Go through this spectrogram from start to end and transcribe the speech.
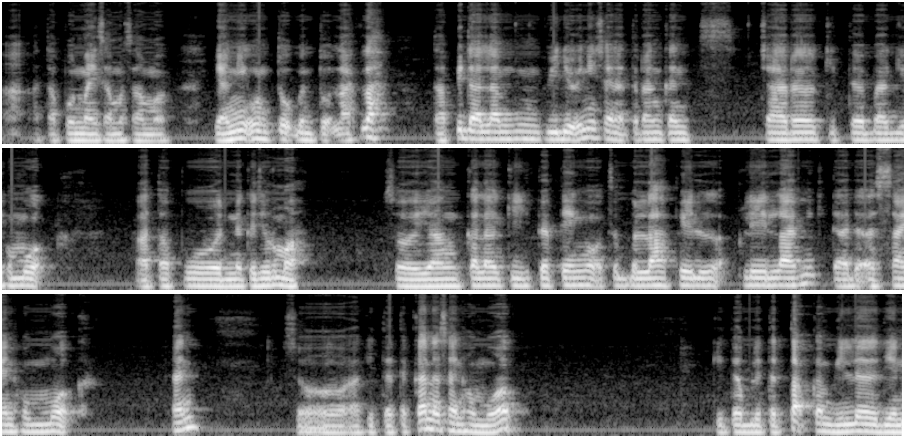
Ha, ataupun main sama-sama. Yang ni untuk bentuk live lah. Tapi dalam video ini saya nak terangkan cara kita bagi homework ataupun kerja rumah. So yang kalau kita tengok sebelah play, play live ni kita ada assign homework kan? So kita tekan assign homework. Kita boleh tetapkan bila dia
